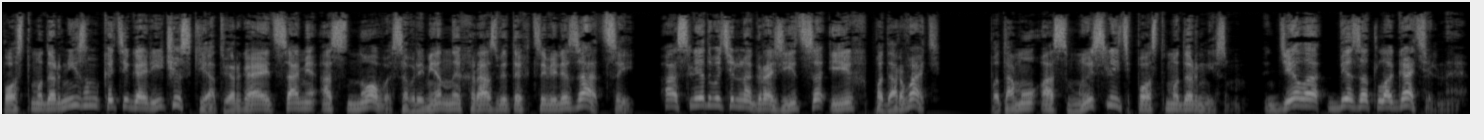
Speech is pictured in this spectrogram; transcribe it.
Постмодернизм категорически отвергает сами основы современных развитых цивилизаций, а следовательно грозится их подорвать. Потому осмыслить постмодернизм – дело безотлагательное.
